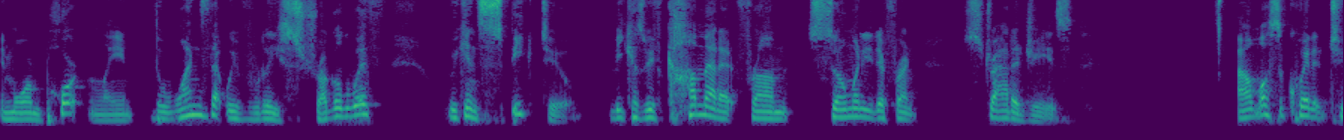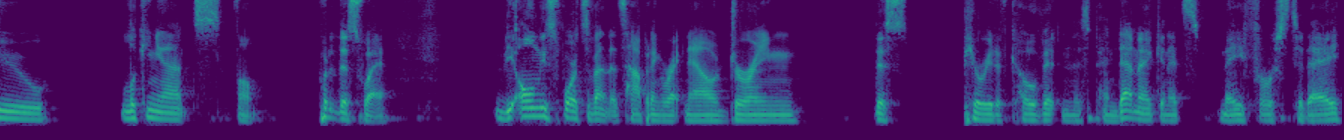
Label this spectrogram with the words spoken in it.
And more importantly, the ones that we've really struggled with, we can speak to because we've come at it from so many different strategies. I almost equate it to looking at, well, put it this way the only sports event that's happening right now during this period of COVID and this pandemic, and it's May 1st today,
